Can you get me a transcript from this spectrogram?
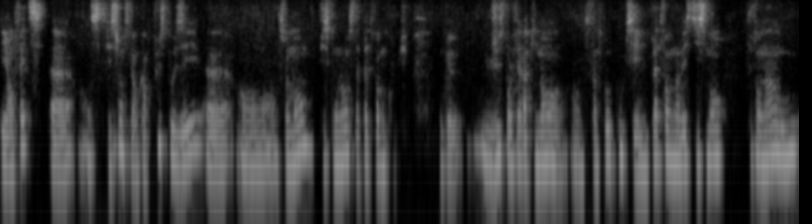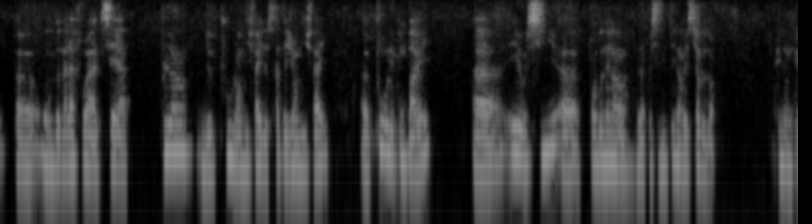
Et en fait, euh, cette question, on se encore plus posée euh, en, ce moment puisqu'on lance la plateforme Cook. Donc, euh, juste pour le faire rapidement en, en petite intro, Cook, c'est une plateforme d'investissement tout en un où on donne à la fois accès à plein de pools en DeFi, de stratégies en DeFi pour les comparer et aussi pour donner la, la possibilité d'investir dedans. Et donc,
